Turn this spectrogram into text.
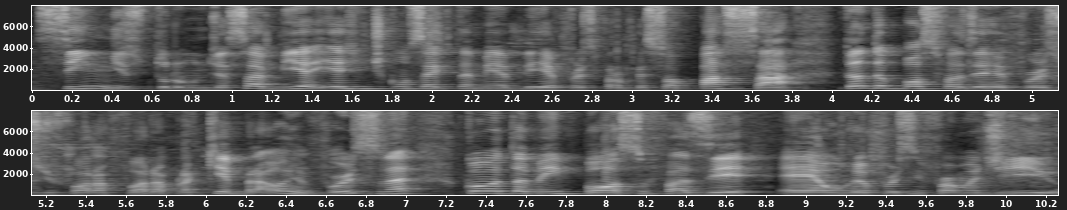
sim, isso todo mundo já sabia, e a gente consegue também abrir reforço para a pessoa passar. Tanto eu posso fazer reforço de fora a fora para quebrar o reforço, né, como eu também posso fazer é, um reforço em forma de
